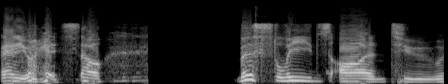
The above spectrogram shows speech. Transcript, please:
Anyway, so this leads on to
